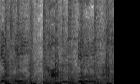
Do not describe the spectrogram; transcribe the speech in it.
irgendwie komm ich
